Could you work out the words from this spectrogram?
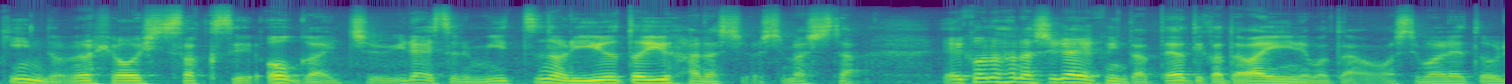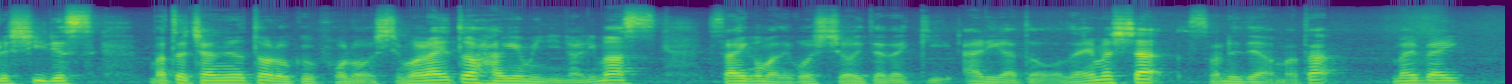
Kindle の表紙作成を外注依頼する3つの理由という話をしました、えこの話が役に立ったよという方はいいねボタンを押してもらえると嬉しいです。またチャンネル登録フォローしてもらえると励みになります。最後までご視聴いただきありがとうございました。それではまた。バイバイ。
